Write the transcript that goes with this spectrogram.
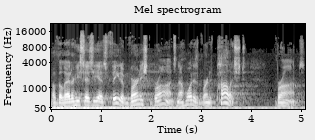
of the letter, He says He has feet of burnished bronze. Now, what is burnished? Polished bronze.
